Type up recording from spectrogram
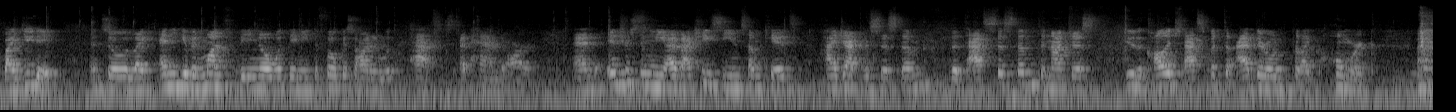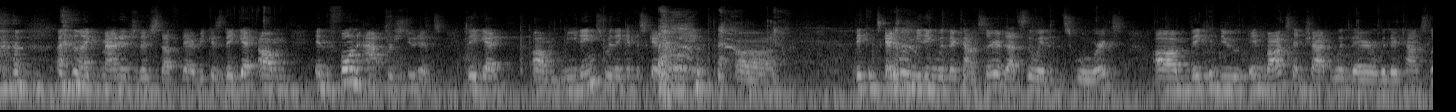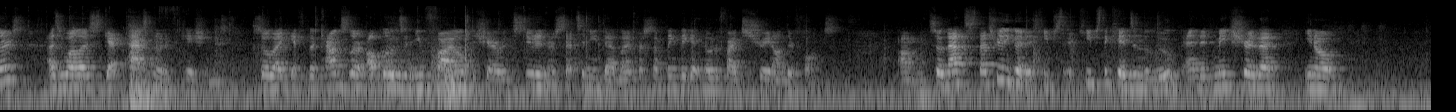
by due date. And so like any given month, they know what they need to focus on and what the tasks at hand are. And interestingly, I've actually seen some kids hijack the system, the task system, to not just do the college tasks, but to add their own like homework and like manage their stuff there because they get um, in the phone app for students, they get um, meetings where they get to schedule a meeting. Uh, they can schedule a meeting with their counselor if that's the way that the school works. Um, they can do inbox and chat with their with their counselors, as well as get task notifications. So like if the counselor uploads a new file to share with the student or sets a new deadline for something, they get notified straight on their phones. Um, so that's that's really good. It keeps it keeps the kids in the loop and it makes sure that you know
